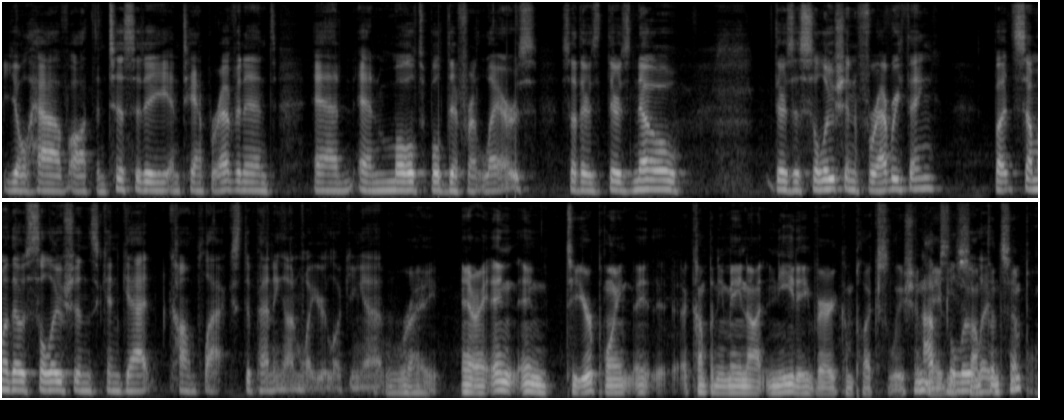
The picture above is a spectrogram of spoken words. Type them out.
You'll have authenticity and tamper evident and and multiple different layers. So there's there's no there's a solution for everything, but some of those solutions can get complex depending on what you're looking at. Right. All right. And and to your point, a company may not need a very complex solution. Absolutely. Maybe something simple,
